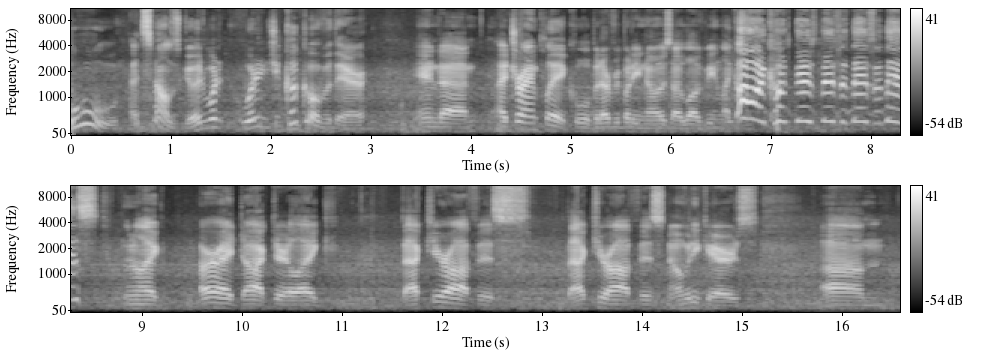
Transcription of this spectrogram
ooh, that smells good. What, what did you cook over there? And uh, I try and play it cool, but everybody knows I love being like, oh, I cooked this, this, and this, and this. And they're like, all right, doctor, like, back to your office. Back to your office. Nobody cares. Um,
